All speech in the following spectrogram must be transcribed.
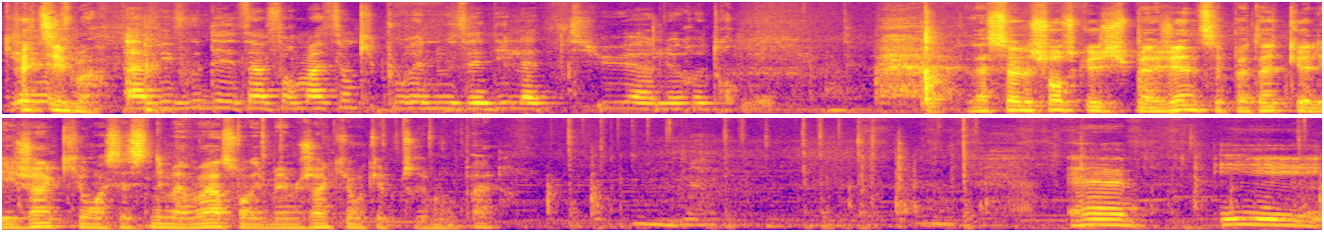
Que- Effectivement. Avez-vous des informations qui pourraient nous aider là-dessus à le retrouver? La seule chose que j'imagine, c'est peut-être que les gens qui ont assassiné ma mère sont les mêmes gens qui ont capturé mon père. Euh, et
